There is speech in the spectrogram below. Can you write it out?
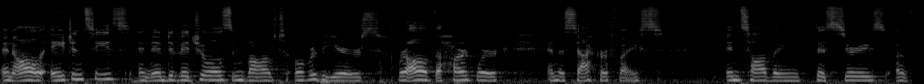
and all agencies and individuals involved over the years for all of the hard work and the sacrifice in solving this series of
